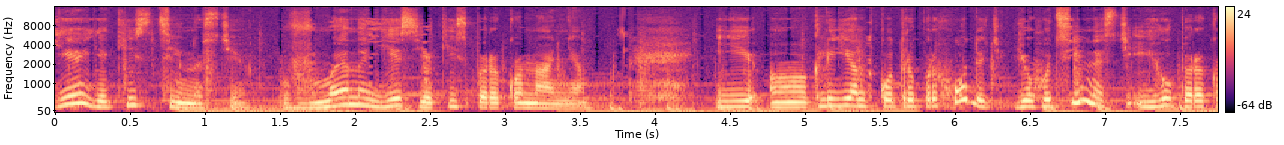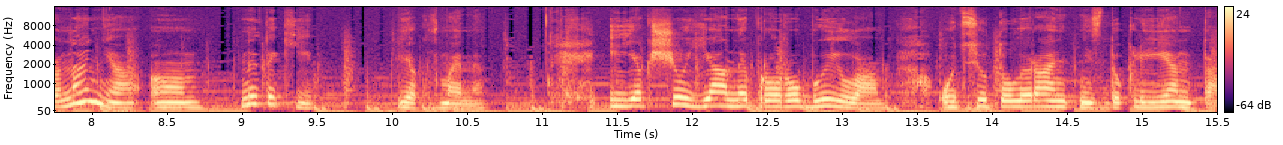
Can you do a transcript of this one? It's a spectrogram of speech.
є якісь цінності, в мене є якісь переконання. І е, клієнт, котрий приходить, його цінності і його переконання е, не такі, як в мене. І якщо я не проробила оцю толерантність до клієнта,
